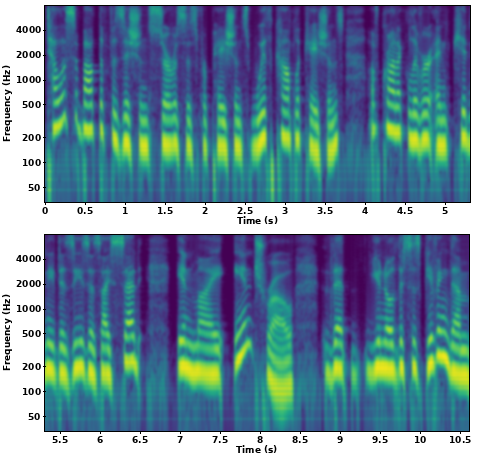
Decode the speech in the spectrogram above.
Tell us about the physician services for patients with complications of chronic liver and kidney disease. As I said in my intro, that, you know, this is giving them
